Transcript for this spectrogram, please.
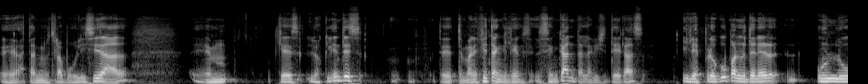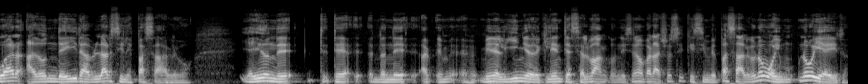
eh, hasta en nuestra publicidad, Em, que es, los clientes te, manifiestan que les, encantan las billeteras y les preocupa no tener un lugar a donde ir a hablar si les pasa algo. Y ahí donde, donde em, em, viene el guiño del cliente hacia el banco, dice, no, pará, yo sé que si me pasa algo, no voy, no voy a ir,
